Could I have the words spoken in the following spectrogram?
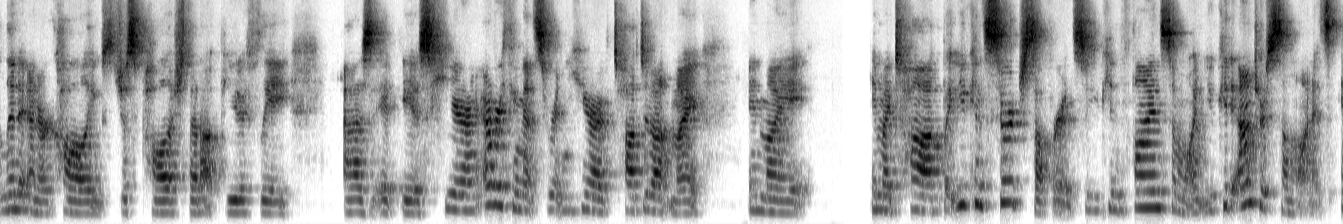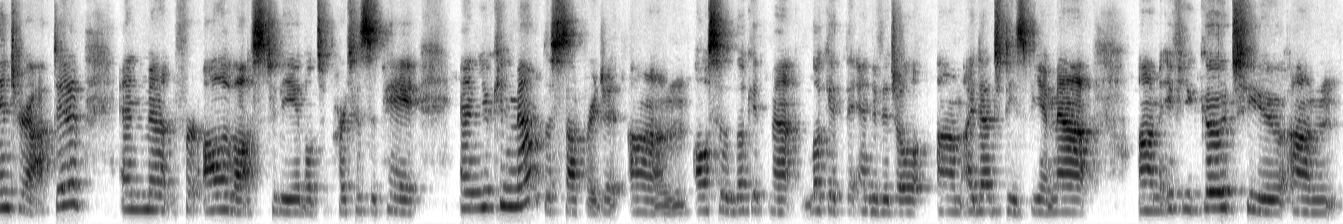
Linda and her colleagues just polished that up beautifully as it is here. And everything that's written here, I've talked about my in my in my talk, but you can search suffrage. So you can find someone, you could enter someone. It's interactive and meant for all of us to be able to participate. And you can map the suffrage. Um, also look at map, look at the individual um, identities via map. Um, if you go to um,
